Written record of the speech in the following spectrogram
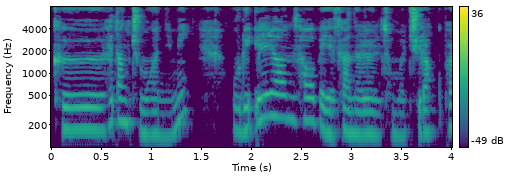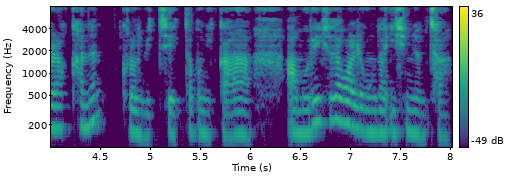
그 해당 주무관님이 우리 1년 사업의 예산을 정말 쥐락펴락하는 그런 위치에 있다 보니까 아무리 시설관리공단 20년 차,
